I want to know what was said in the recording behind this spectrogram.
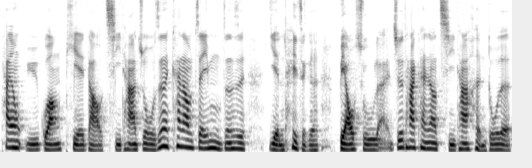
他用余光瞥到其他桌，我真的看到这一幕，真的是。眼泪整个飙出来，就是他看到其他很多的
